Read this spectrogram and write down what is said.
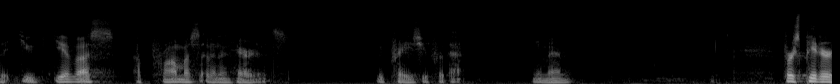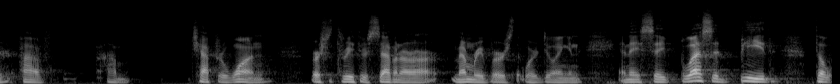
that you give us a promise of an inheritance. We praise you for that. Amen. First Peter uh, um, chapter 1, verses 3 through 7 are our memory verse that we're doing. And, and they say, Blessed be the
